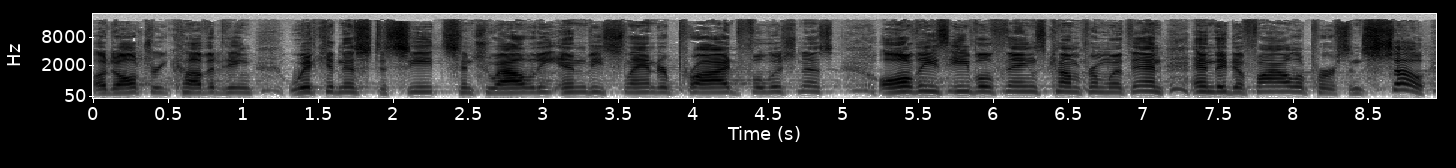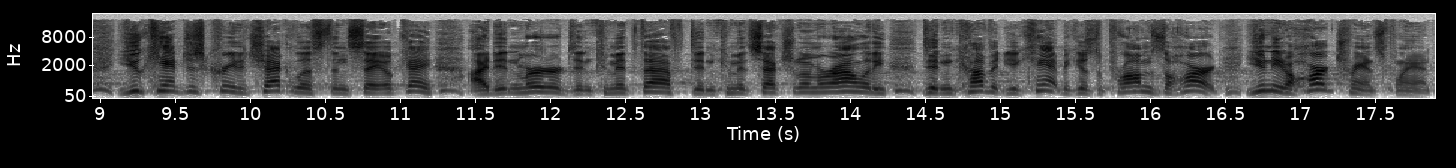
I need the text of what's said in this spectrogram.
adultery, coveting, wickedness, deceit, sensuality, envy, slander, pride, foolishness. All these evil things come from within and they defile a person. So you can't just create a checklist and say, okay, I didn't murder, didn't commit theft, didn't commit sexual immorality, didn't covet. You can't because the problem's the heart. You need a heart transplant,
